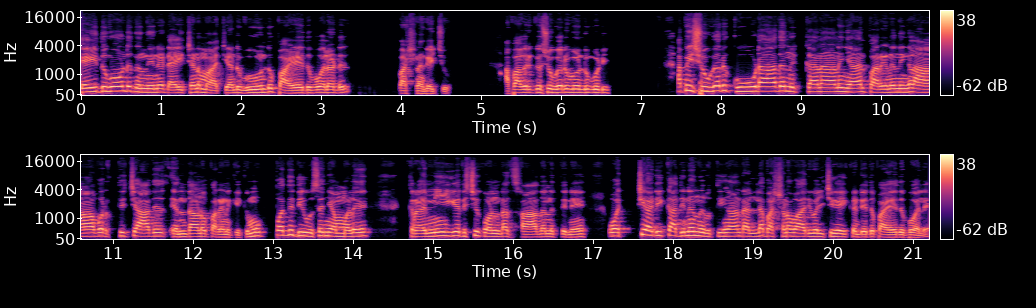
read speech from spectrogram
ചെയ്തുകൊണ്ട് നിന്നിനെ ഡയറ്റാണ് മാറ്റിയാണ്ട് വീണ്ടും പഴയതുപോലെ ഭക്ഷണം കഴിച്ചു. അപ്പൊ അവർക്ക് ഷുഗർ വീണ്ടും കൂടി. അപ്പൊ ഈ ഷുഗർ കൂടാതെ നിൽക്കാനാണ് ഞാൻ പറയുന്നത് നിങ്ങൾ ആവർത്തിച്ച് ആദ്യം എന്താണോ പറയണ കേക്ക്. മുപ്പത് ദിവസം നമ്മൾ ക്രമീകരിച്ച് കൊണ്ട സാധനത്തിന് ഒറ്റയടിക്ക് അതിനെ നിർത്തിങ്ങാണ്ടല്ല ഭക്ഷണം വാരി വലിച്ച് കഴിക്കേണ്ടത് പഴയതുപോലെ.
